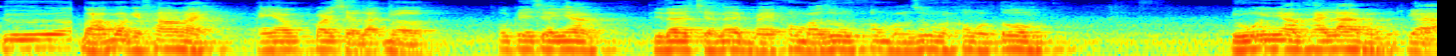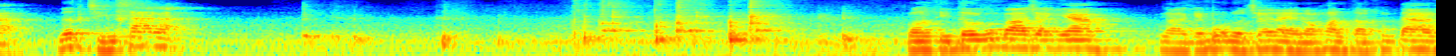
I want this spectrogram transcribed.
cứ bám vào cái phao này anh em quay trở lại bờ. Ok chưa anh em? Thì đây chén này máy không báo dung không báo dung là không có tôm đúng anh em, hai lai và một gà. Rất chính xác ạ. Vâng thì tôi cũng bao cho anh em là cái bộ đồ chơi này nó hoàn toàn không tang.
